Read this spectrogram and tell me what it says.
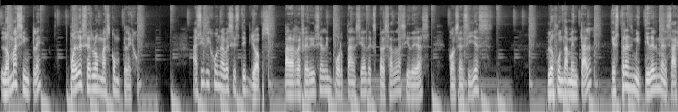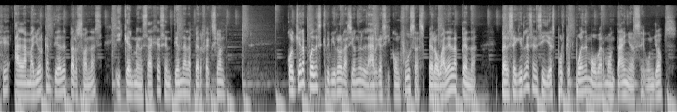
Lo más simple puede ser lo más complejo. Así dijo una vez Steve Jobs para referirse a la importancia de expresar las ideas con sencillez. Lo fundamental es transmitir el mensaje a la mayor cantidad de personas y que el mensaje se entienda a la perfección. Cualquiera puede escribir oraciones largas y confusas, pero vale la pena perseguir la sencillez porque puede mover montañas, según Jobs.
